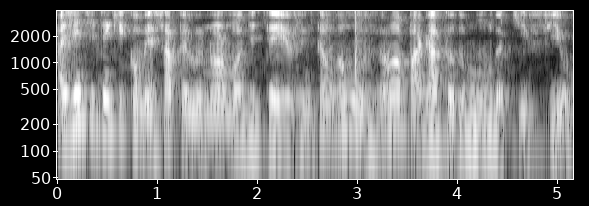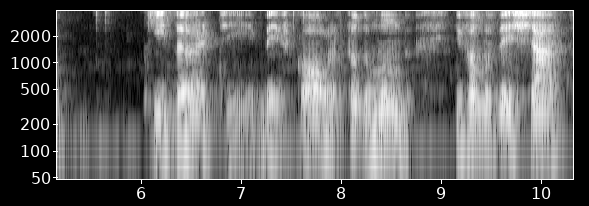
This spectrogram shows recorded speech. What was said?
A gente tem que começar pelo Normal Details. Então vamos, vamos apagar todo mundo aqui, fio Key Dirt, Base Color, todo mundo, e vamos deixar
